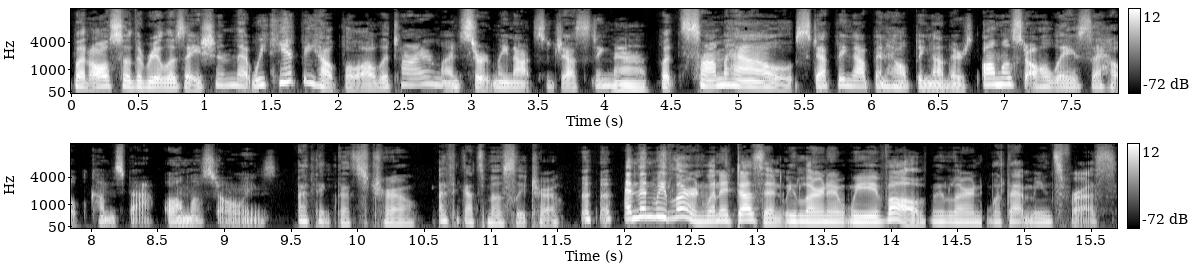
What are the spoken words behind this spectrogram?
but also the realization that we can't be helpful all the time. I'm certainly not suggesting that, but somehow stepping up and helping others, almost always the help comes back. Almost always. I think that's true. I think that's mostly true. and then we learn when it doesn't. We learn and we evolve. We learn what that means for us.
